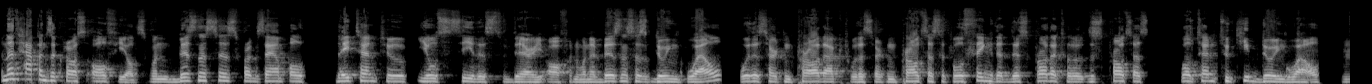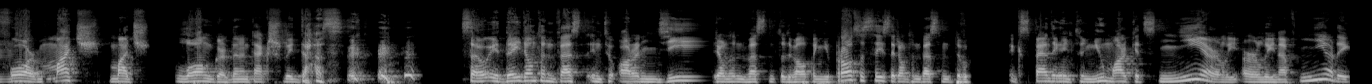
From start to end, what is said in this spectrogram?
And that happens across all fields. When businesses, for example, they tend to, you'll see this very often. When a business is doing well with a certain product, with a certain process, it will think that this product or this process will tend to keep doing well mm-hmm. for much, much longer than it actually does. so they don't invest into R&D, they don't invest into developing new processes, they don't invest into expanding into new markets nearly early enough, nearly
